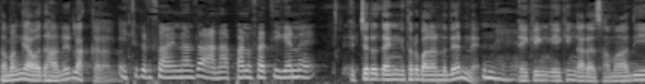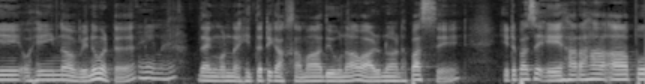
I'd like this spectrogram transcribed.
තමන්ගේ අවධානයට ලක් කරන්න. ඒකට සායනන්ත ආනාපාන සතිය ගැන එච්චර දැන් ඊතර බලන්න දෙයක් නැහැ. ඒකෙන් ඒකෙන් අර සමාධියේ ඔහේ ඉන්න වෙනුවට දැන් ඔන්න හිත ටිකක් සමාධි වුණා වාඩි වුණාට පස්සේ ඊට පස්සේ ඒ හරහා ආපු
